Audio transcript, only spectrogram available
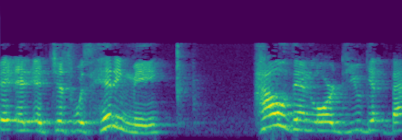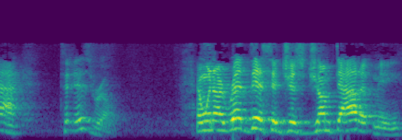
it, it, it just was hitting me. How then, Lord, do you get back to Israel? And when I read this, it just jumped out at me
